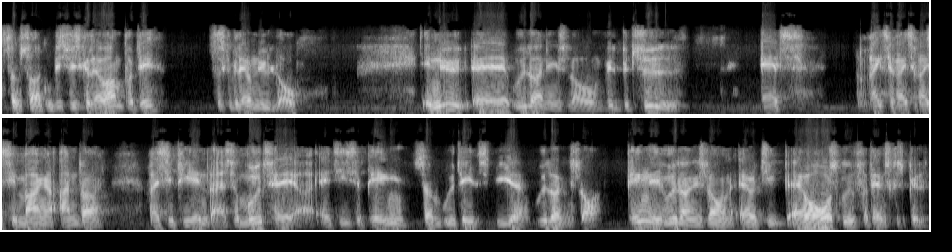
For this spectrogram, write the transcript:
som sådan. Hvis vi skal lave om på det, så skal vi lave en ny lov. En ny øh, udløjningslov vil betyde, at rigtig, rigtig, rigtig mange andre recipienter, altså modtagere af disse penge, som uddeles via udlodningsloven. Pengene i udlodningsloven er jo, de, er jo overskud for danske spil,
